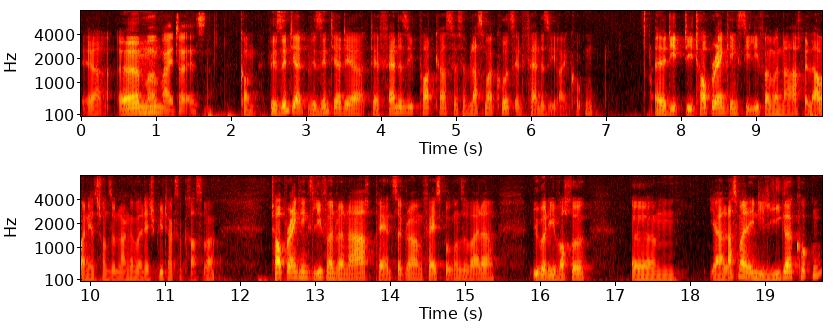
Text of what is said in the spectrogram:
Ja. Ähm, Immer weiter essen. Komm, wir sind ja, wir sind ja der, der Fantasy-Podcast, deshalb lass mal kurz in Fantasy reingucken. Äh, die die Top-Rankings, die liefern wir nach. Wir labern jetzt schon so lange, weil der Spieltag so krass war. Top-Rankings liefern wir nach per Instagram, Facebook und so weiter über die Woche. Ähm, ja, lass mal in die Liga gucken,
